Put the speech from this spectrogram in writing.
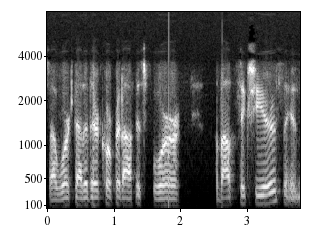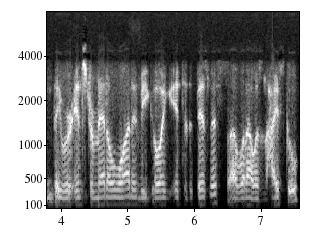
So I worked out of their corporate office for about six years, and they were instrumental one in me going into the business uh, when I was in high school,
